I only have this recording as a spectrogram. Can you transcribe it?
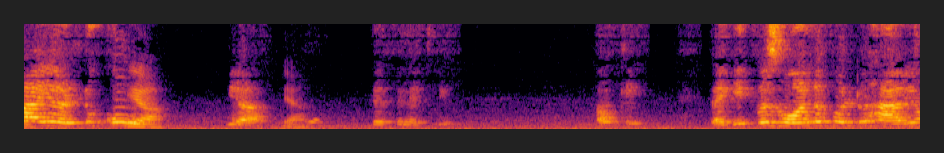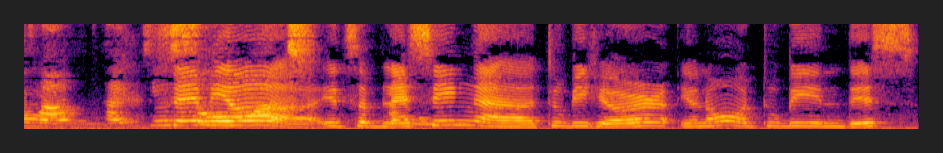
Fire to go. yeah Yeah. yeah Definitely. Okay. Like it was wonderful to have you, ma'am. Thank you same so here much. it's a blessing uh, to be here you know to be in this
